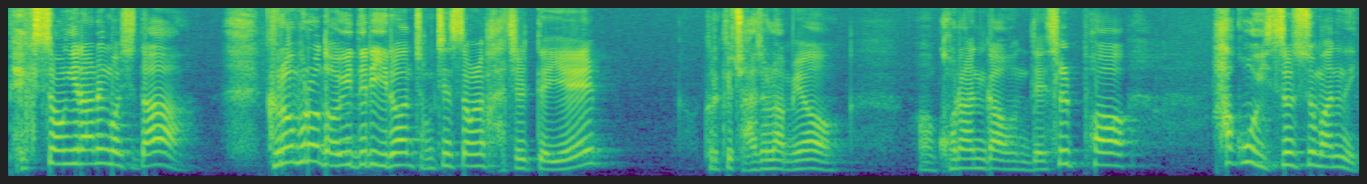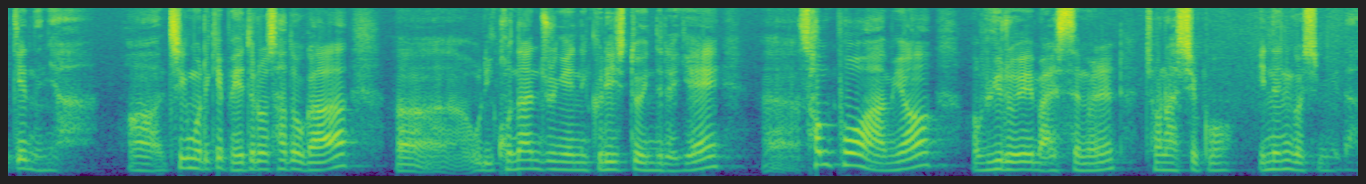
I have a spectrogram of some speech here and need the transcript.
백성이라는 것이다. 그러므로 너희들이 이러한 정체성을 가질 때에 그렇게 좌절하며 어, 고난 가운데 슬퍼 하고 있을 수만은 있겠느냐. 어, 지금 이렇게 베드로 사도가 어, 우리 고난 중에 있는 그리스도인들에게 어, 선포하며 위로의 말씀을 전하시고 있는 것입니다.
